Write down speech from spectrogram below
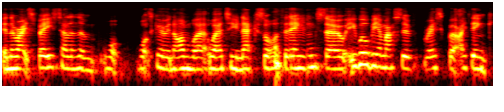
in the right space, telling them what what's going on, where where to next, sort of thing. So it will be a massive risk, but I think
